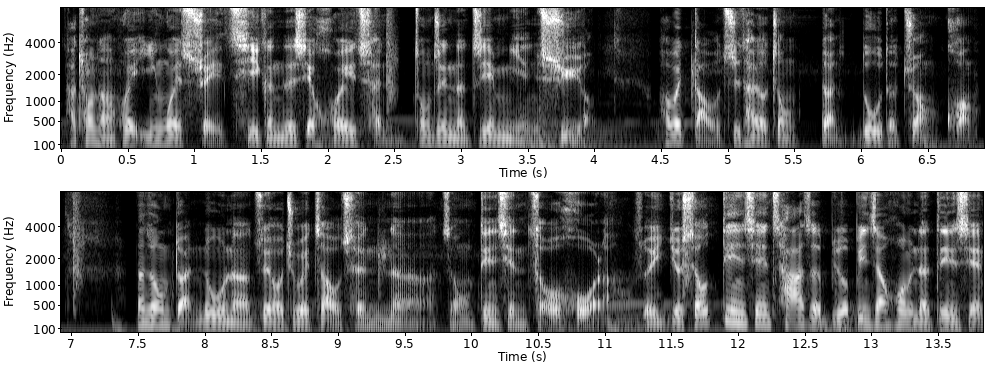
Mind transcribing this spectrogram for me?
它通常会因为水汽跟这些灰尘中间的这些棉絮哦。它会导致它有这种短路的状况，那这种短路呢，最后就会造成呢这种电线走火了。所以有时候电线插着，比如说冰箱后面的电线，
